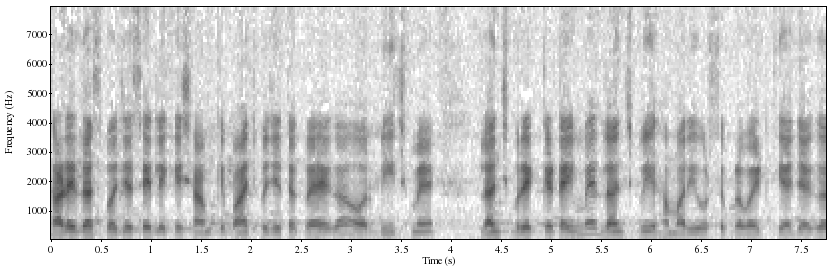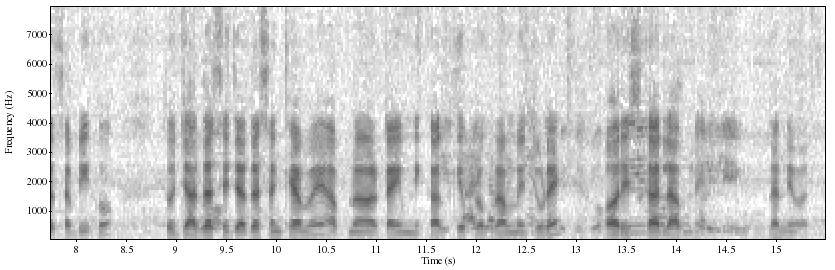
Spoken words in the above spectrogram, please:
साढ़े दस बजे से लेके शाम के पाँच बजे तक रहेगा और बीच में लंच ब्रेक के टाइम में लंच भी हमारी ओर से प्रोवाइड किया जाएगा सभी को। तो ज़्यादा से ज़्यादा संख्या में अपना टाइम निकाल के प्रोग्राम में जुड़ें और इसका लाभ लें। धन्यवाद।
